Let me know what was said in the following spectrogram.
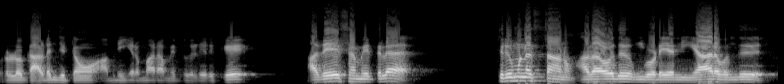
ஓரளவுக்கு அடைஞ்சிட்டோம் அப்படிங்கிற மாதிரி அமைப்புகள் இருக்குது அதே சமயத்தில் திருமணஸ்தானம். அதாவது உங்களுடைய நீ யாரை வந்து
